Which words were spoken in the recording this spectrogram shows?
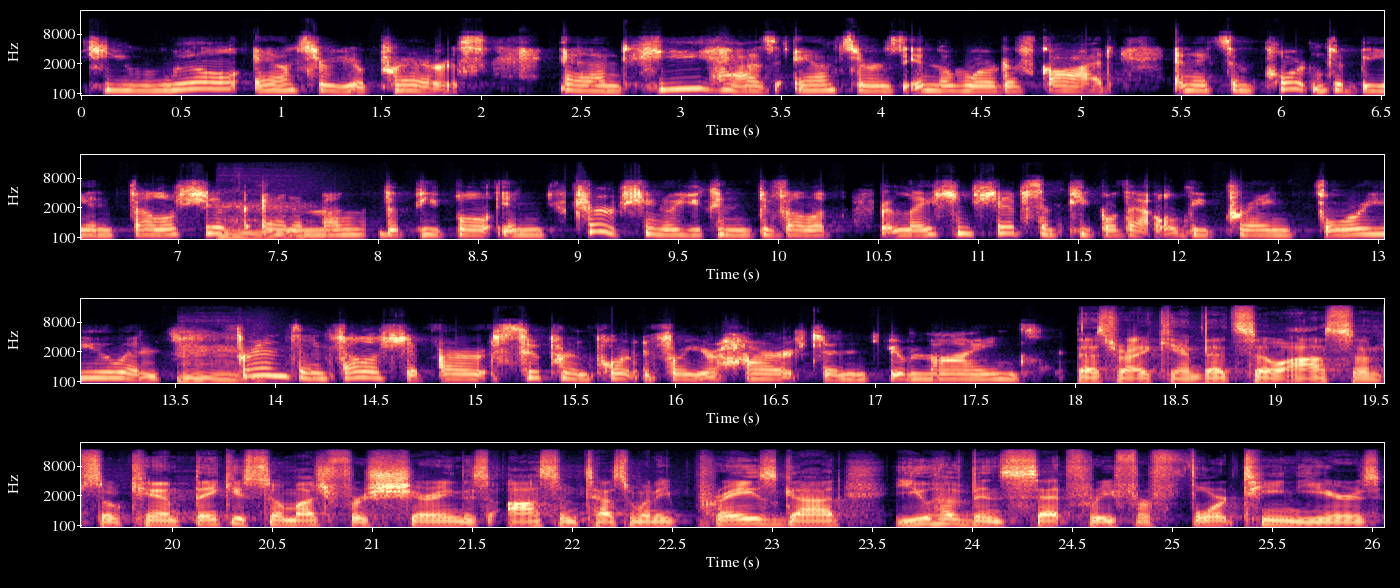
He will answer your prayers, and He has answers in the Word of God. And it's important to be in fellowship hmm. and among the people in church. You know, you can develop relationships and people that will be praying for you. And hmm. friends and fellowship are super important for your heart and your mind. That's right, Kym. That's so awesome. So, Kym, thank you so much for sharing this awesome testimony. Praise God. You have been set free for 14 years.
